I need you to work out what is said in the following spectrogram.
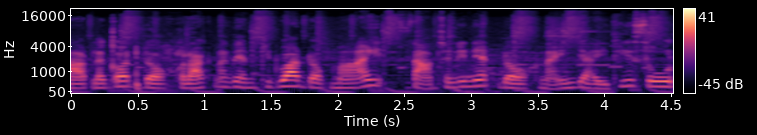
าบ และก็ดอกรัก นักเรียนคิดว่าดอกไม้ 3 ชนิดเนี่ยดอกไหนใหญ่ที่สุด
